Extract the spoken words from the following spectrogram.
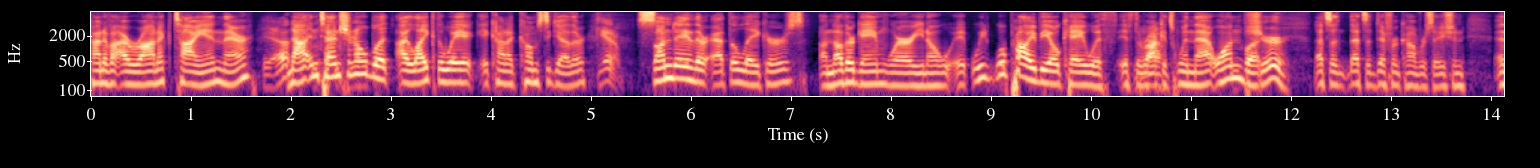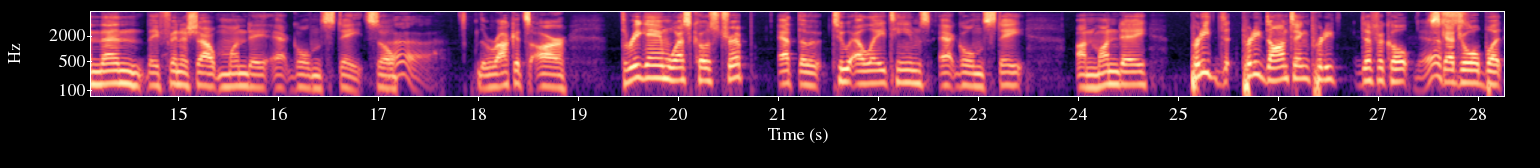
Kind of ironic tie-in there. Yeah. Not intentional, but I like the way it, it kind of comes together. Get 'em. Sunday they're at the Lakers. Another game where you know it, we will probably be okay with if the Rockets win that one, but Sure. that's a that's a different conversation. And then they finish out Monday at Golden State. So Ah. the Rockets are three game West Coast trip at the two LA teams at Golden State on Monday. Pretty pretty daunting, pretty difficult Yes. schedule, but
